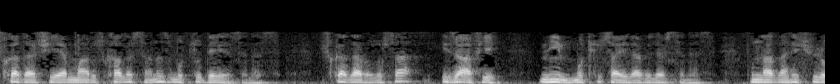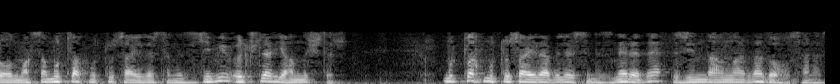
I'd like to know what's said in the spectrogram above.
şu kadar şeye maruz kalırsanız mutlu değilsiniz. Şu kadar olursa izafi, nim, mutlu sayılabilirsiniz. Bunlardan hiçbiri olmazsa mutlak mutlu sayılırsınız gibi ölçüler yanlıştır. Mutlak mutlu sayılabilirsiniz. Nerede? Zindanlarda da olsanız.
